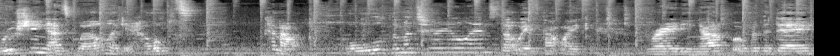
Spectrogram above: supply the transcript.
ruching as well, like it helps kind of hold the material in so that way it's not like riding up over the day.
